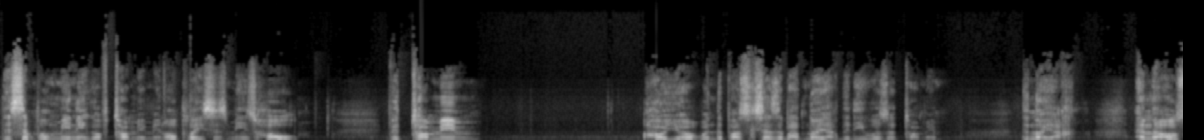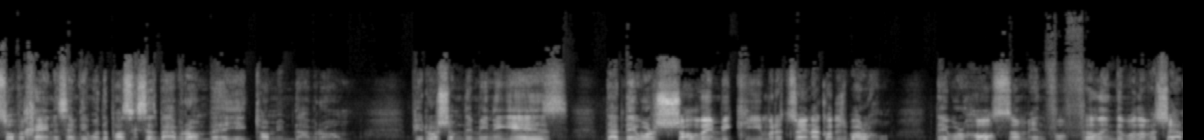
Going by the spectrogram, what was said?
The simple meaning of tomim in all places means whole. The tomim hoyo, when the pasuk says about Noach that he was a tomim, the Noach, and also v'chein the same thing when the pasuk says by Avram v'heyei tomim da Avram. Pirushim, the meaning is that they were sholem bikim retzoyin Hakadosh Baruch Hu they were wholesome in fulfilling the will of Hashem.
